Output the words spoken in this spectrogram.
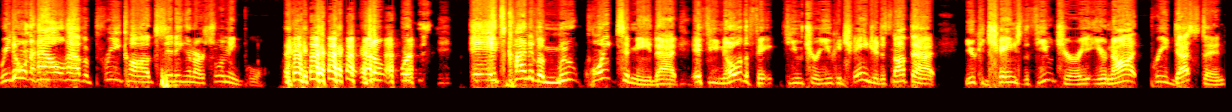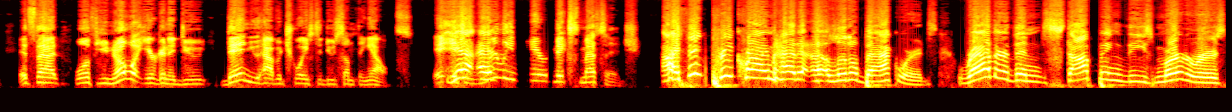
We don't all have a precog sitting in our swimming pool. so it's kind of a moot point to me that if you know the f- future, you can change it. It's not that you can change the future. You're not predestined. It's that well, if you know what you're going to do, then you have a choice to do something else. It's Yeah, a really weird mixed message. I think pre-crime had a little backwards. Rather than stopping these murderers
